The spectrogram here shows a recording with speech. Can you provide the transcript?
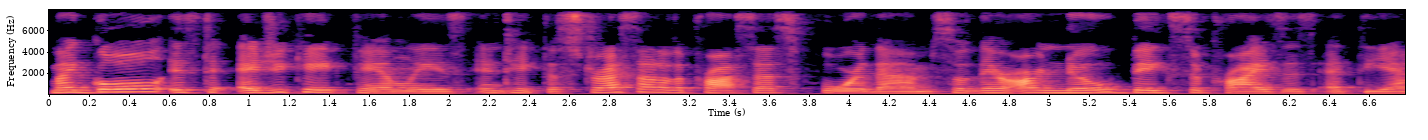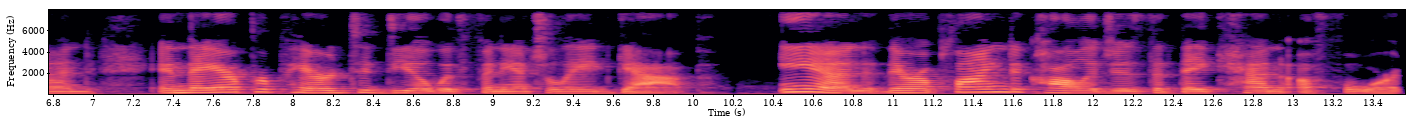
My goal is to educate families and take the stress out of the process for them so there are no big surprises at the end and they are prepared to deal with financial aid gap. And they're applying to colleges that they can afford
